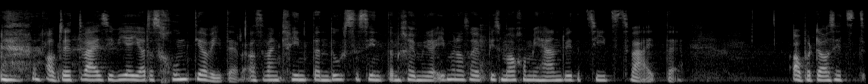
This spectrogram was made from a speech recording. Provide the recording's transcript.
Aber dort weiss ich wie, ja, das kommt ja wieder. Also wenn die Kinder dann draußen sind, dann können wir ja immer noch so etwas machen und wir haben wieder Zeit zu zweiten. Aber das jetzt,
